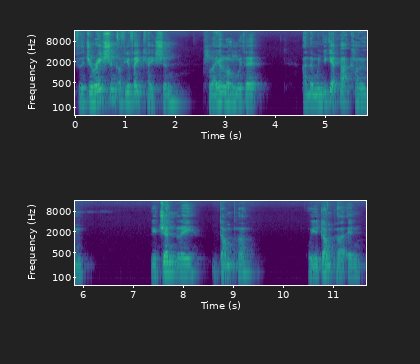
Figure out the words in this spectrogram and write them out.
for the duration of your vacation, play along with it, and then when you get back home, you gently dump her or you dump her in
